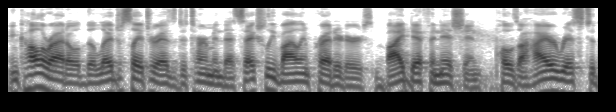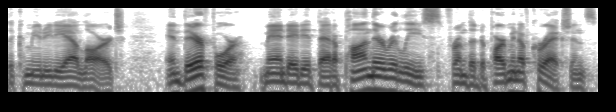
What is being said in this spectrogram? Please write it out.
In Colorado, the legislature has determined that sexually violent predators, by definition, pose a higher risk to the community at large and therefore mandated that upon their release from the Department of Corrections,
